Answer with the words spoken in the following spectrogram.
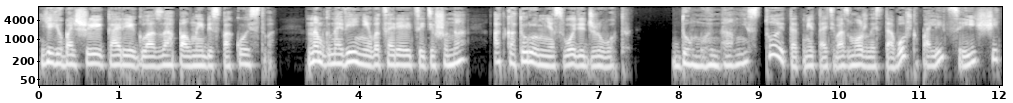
Ее большие карие глаза полны беспокойства, На мгновение воцаряется тишина, от которой у меня сводит живот. Думаю, нам не стоит отметать возможность того, что полиция ищет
